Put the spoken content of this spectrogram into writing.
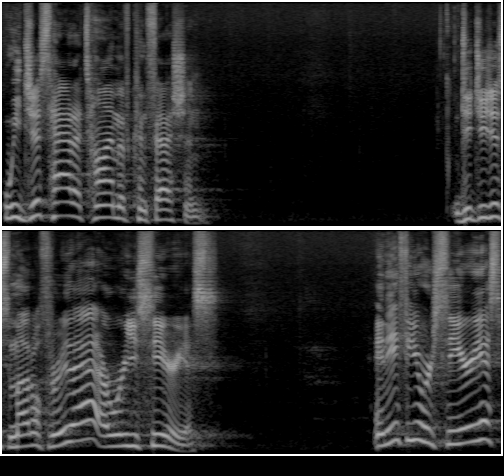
We just had a time of confession. Did you just muddle through that, or were you serious? And if you were serious,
